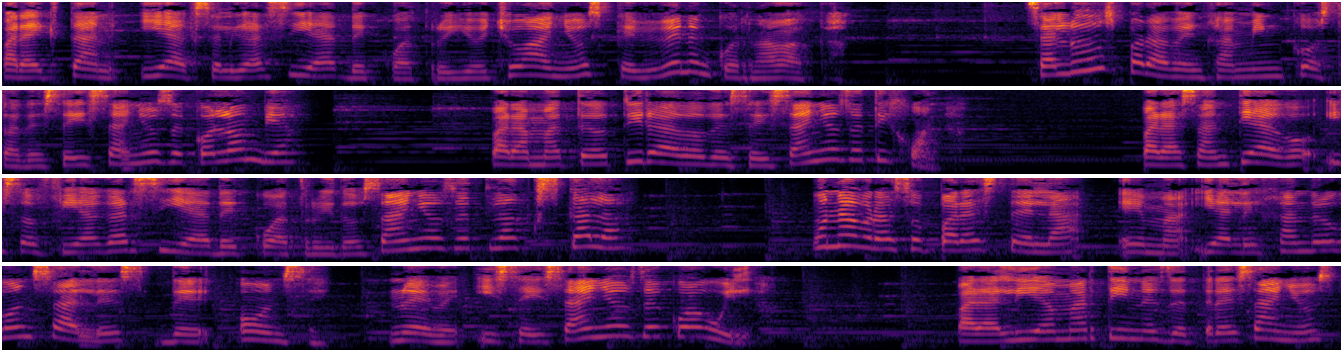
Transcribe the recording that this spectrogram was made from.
Para Ectán y Axel García de 4 y 8 años que viven en Cuernavaca. Saludos para Benjamín Costa de 6 años de Colombia. Para Mateo Tirado de 6 años de Tijuana. Para Santiago y Sofía García de 4 y 2 años de Tlaxcala. Un abrazo para Estela, Emma y Alejandro González de 11, 9 y 6 años de Coahuila. Para Lía Martínez de 3 años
